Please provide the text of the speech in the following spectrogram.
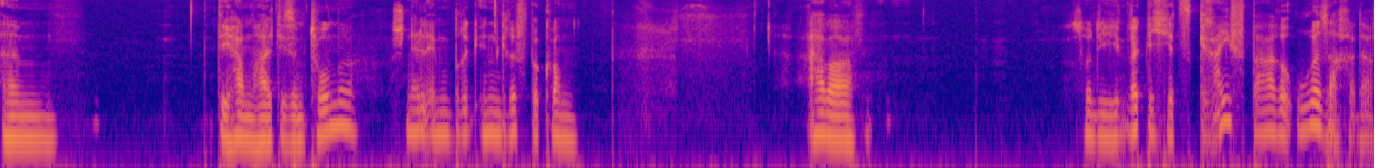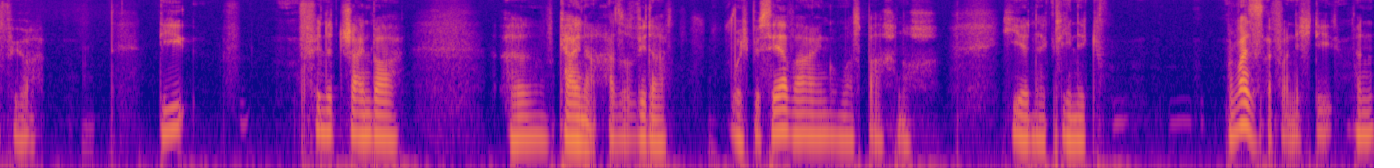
Ähm, die haben halt die Symptome schnell im, in den Griff bekommen. Aber so die wirklich jetzt greifbare Ursache dafür, die findet scheinbar äh, keiner. Also weder wo ich bisher war in Gummersbach noch hier in der Klinik man weiß es einfach nicht. Die, man,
